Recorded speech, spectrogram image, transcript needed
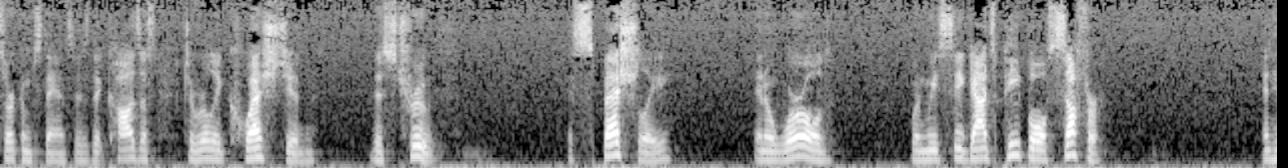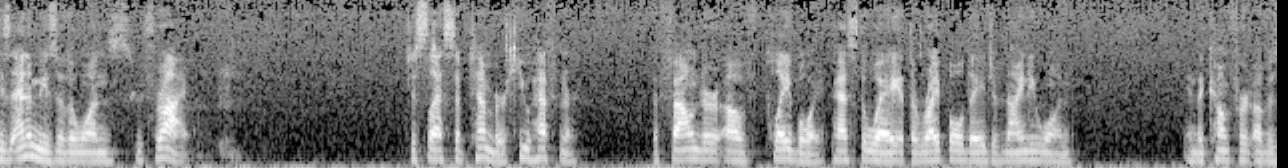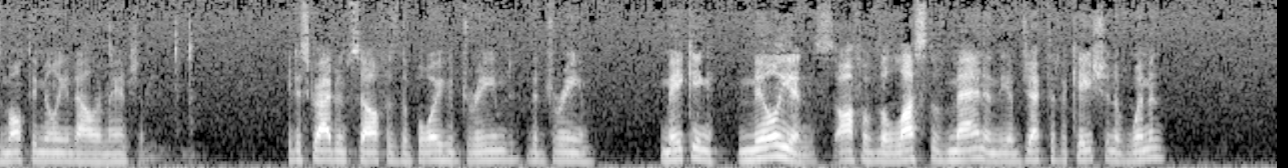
circumstances that cause us to really question this truth especially in a world when we see God's people suffer and his enemies are the ones who thrive. Just last September, Hugh Hefner, the founder of Playboy, passed away at the ripe old age of 91 in the comfort of his multi million dollar mansion. He described himself as the boy who dreamed the dream making millions off of the lust of men and the objectification of women,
